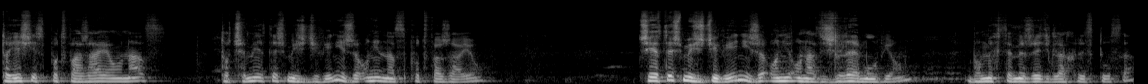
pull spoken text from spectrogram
To jeśli spotwarzają nas, to czy my jesteśmy zdziwieni, że oni nas spotwarzają? Czy jesteśmy zdziwieni, że oni o nas źle mówią, bo my chcemy żyć dla Chrystusa?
